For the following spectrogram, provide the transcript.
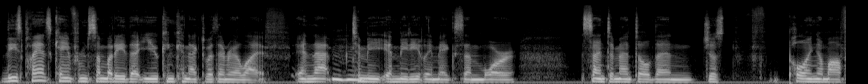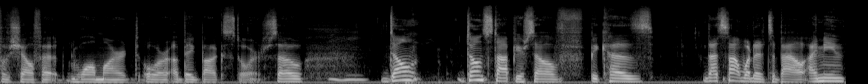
these plants came from somebody that you can connect with in real life. And that to mm-hmm. me immediately makes them more sentimental than just pulling them off of shelf at Walmart or a big box store. So mm-hmm. don't don't stop yourself because that's not what it's about. I mean,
